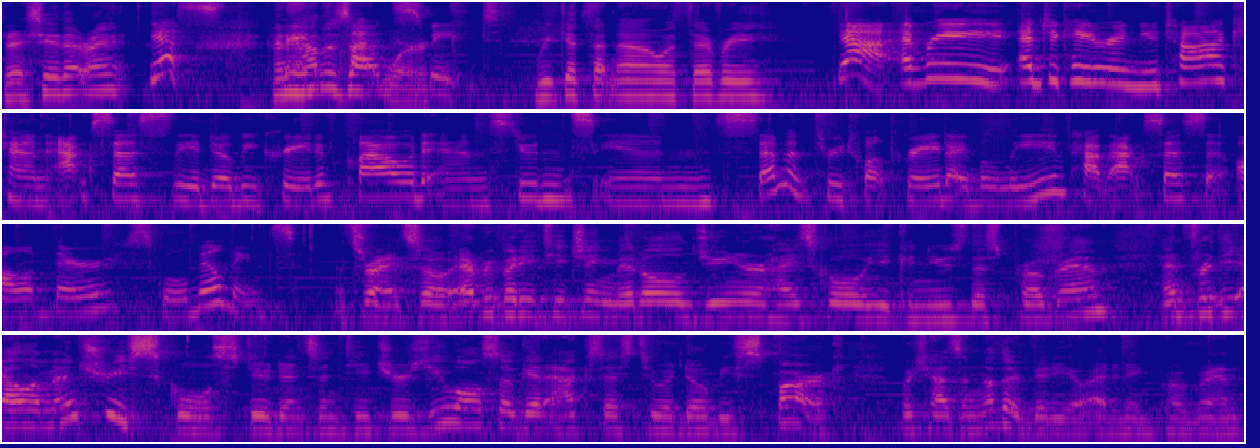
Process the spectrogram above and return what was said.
Did I say that right? Yes. And Creative how does Cloud that work? Suite. We get that now with every every educator in Utah can access the Adobe Creative Cloud and students in 7th through 12th grade, I believe, have access at all of their school buildings. That's right. So everybody teaching middle, junior, high school, you can use this program. And for the elementary school students and teachers, you also get access to Adobe Spark, which has another video editing program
